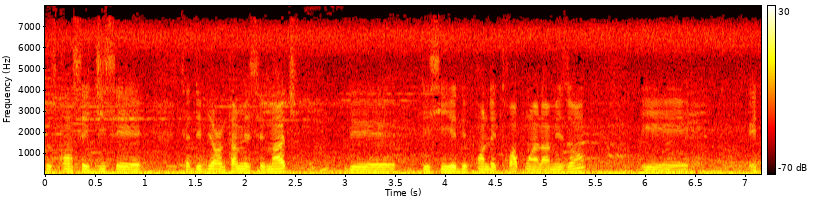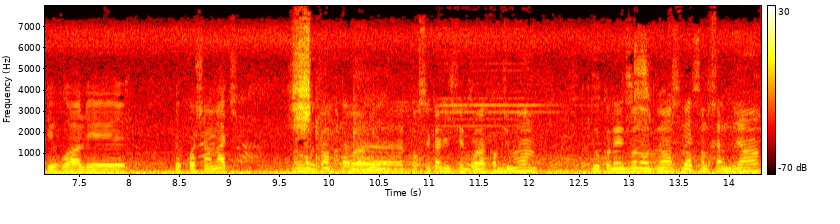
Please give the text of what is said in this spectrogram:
tout ce qu'on s'est dit, c'est de bien entamer ce match, d'essayer de, prendre les trois points à la maison et, de voir le, prochain match. Euh, pour, se qualifier pour la Coupe du Monde. Donc on a une bonne ambiance, on s'entraîne bien.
